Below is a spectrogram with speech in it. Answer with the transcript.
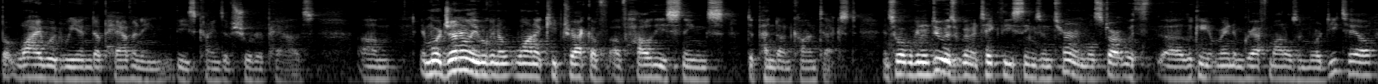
but why would we end up having these kinds of shorter paths. Um, and more generally, we're going to want to keep track of, of how these things depend on context. And so what we're going to do is we're going to take these things in turn. We'll start with uh, looking at random graph models in more detail.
